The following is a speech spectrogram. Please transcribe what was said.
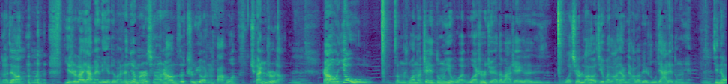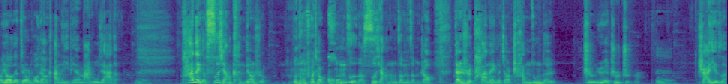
个叫嗯嗯伊芝兰亚美丽，对吧？人家门儿清，然后至于有什么花活，全知道。嗯然后又怎么说呢？这东西我我是觉得吧，这个我其实老有机会，老想聊聊这儒家这东西。嗯今天我又在今日头条看了一篇骂儒家的，嗯他那个思想肯定是不能说叫孔子的思想能怎么怎么着，但是他那个叫禅宗的指月之指，嗯啥意思？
